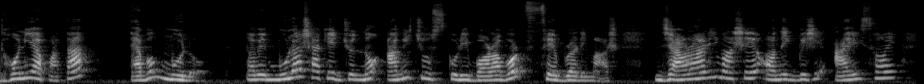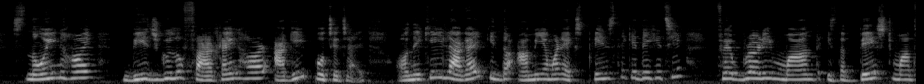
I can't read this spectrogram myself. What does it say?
ধনিয়া পাতা এবং মূলো। তবে মূলা শাকের জন্য আমি চুজ করি বরাবর ফেব্রুয়ারি মাস। জানুয়ারি মাসে অনেক বেশি আইস হয় স্নোইন হয়, বীজগুলো ফার্টাইল হওয়ার আগেই পচে যায়। অনেকেই লাগায়, কিন্তু আমি আমার এক্সপিরিয়েন্স থেকে দেখেছি February month is the best month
